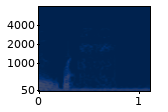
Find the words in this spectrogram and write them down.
two, one.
